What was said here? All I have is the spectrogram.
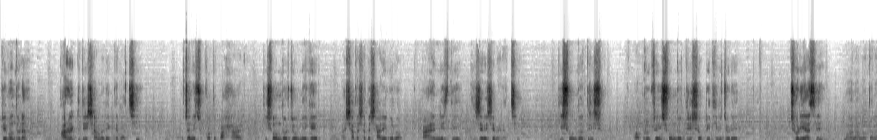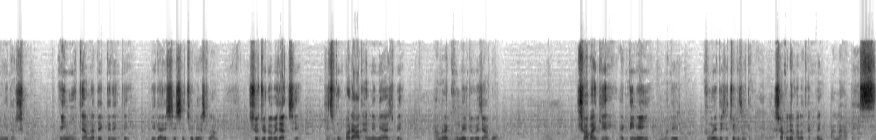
প্রিয় বন্ধুরা, আরও একটি দৃশ্য আমরা দেখতে পাচ্ছি। উঁচা নিচু কত পাহাড়, কি সৌন্দর্য মেঘের সাদা সাদা শাড়িগুলো পাহাড়ের নিচ দিয়ে ভেসে ভেসে বেড়াচ্ছে। কি সুন্দর দৃশ্য। অপরূপ সেই সুন্দর দৃশ্য পৃথিবী জুড়ে ছড়িয়ে আছে মহান আল্লাহ নিদর্শন। এই মুহূর্তে আমরা দেখতে দেখতে বিদায়ের শেষে চলে আসলাম। সূর্য ডুবে যাচ্ছে কিছুক্ষণ পরে আধার নেমে আসবে। আমরা ঘুমে ডুবে যাব। সবাইকে একদিন এই আমাদের ঘুমের দেশে চলে যেতে হবে। সকলে ভালো থাকবেন। আল্লাহ হাফেজ।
